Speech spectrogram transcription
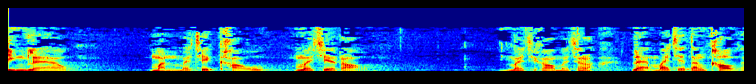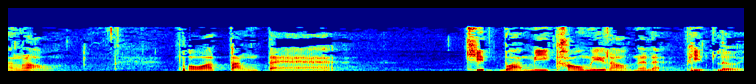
ริง ๆ แล้วมันไม่ใช่เขาไม่ใช่เรา ไม่ใช่เขาไม่ใช่เรา และไม่ใช่ทั้งเขาทั้งเรา เพราะว่าตั้งแต่คิดว่ามีเขามีเรานั่นแหละ ผิดเลย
